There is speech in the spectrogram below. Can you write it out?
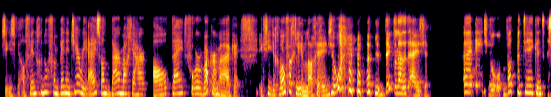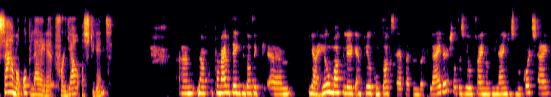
ze is wel fan genoeg van Ben Jerry ijs, want daar mag je haar altijd voor wakker maken. Ik zie er gewoon van glimlachen, Angel. je denkt al aan het ijsje. Uh, Angel, wat betekent samen opleiden voor jou als student? Um, nou, voor mij betekent het dat ik um, ja, heel makkelijk en veel contact heb met mijn begeleiders. Dat is heel fijn dat die lijntjes heel kort zijn.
